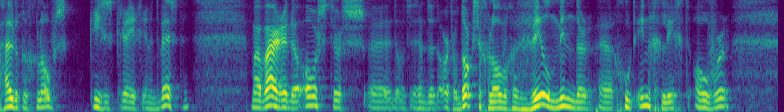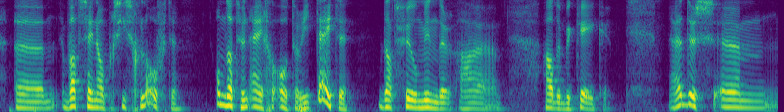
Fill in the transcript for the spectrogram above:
huidige geloofscrisis kregen in het Westen, maar waren de Oosters, uh, de, de, orthodoxe gelovigen, veel minder uh, goed ingelicht over uh, wat zij nou precies geloofden. Omdat hun eigen autoriteiten dat veel minder hadden bekeken. dus um,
